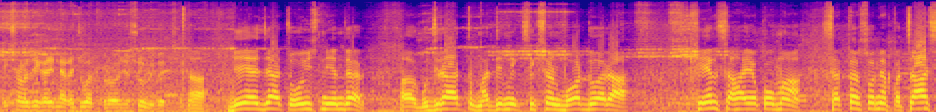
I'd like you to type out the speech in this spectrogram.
શિક્ષણ અધિકારીને રજૂઆત કરો છો શું વિગત છે? બે હજાર ચોવીસની અંદર ગુજરાત માધ્યમિક શિક્ષણ બોર્ડ દ્વારા ખેલ સહાયકોમાં સત્તરસો ને પચાસ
